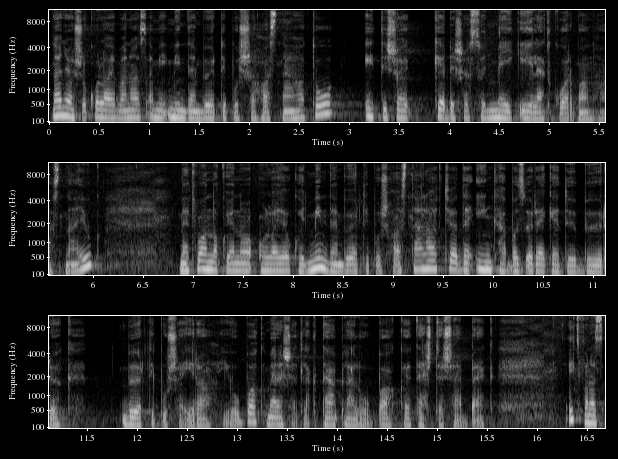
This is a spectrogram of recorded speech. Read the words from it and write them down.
Nagyon sok olaj van az, ami minden bőrtípusra használható. Itt is a kérdés az, hogy melyik életkorban használjuk. Mert vannak olyan olajok, hogy minden bőrtípus használhatja, de inkább az öregedő bőrök bőrtípusaira jobbak, mert esetleg táplálóbbak, testesebbek. Itt van az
